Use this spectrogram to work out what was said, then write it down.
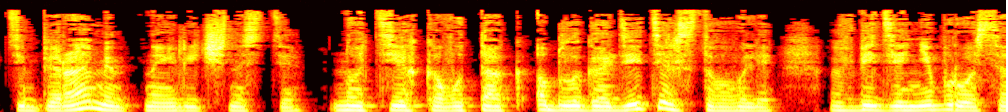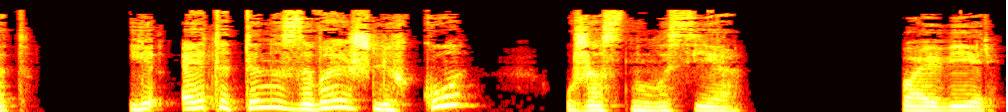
темпераментные личности, но тех, кого так облагодетельствовали, в беде не бросят. «И это ты называешь легко?» — ужаснулась я. «Поверь,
